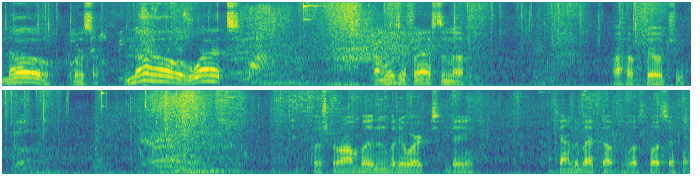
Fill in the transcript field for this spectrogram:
no, listen. No, what? I wasn't fast enough. I have failed you. Pushed the wrong button, but it worked. They kinda backed off of us for a second.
